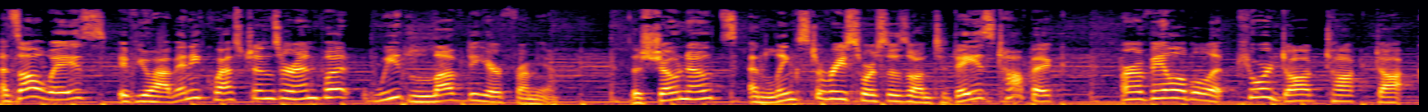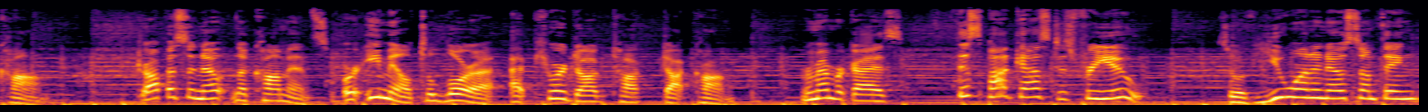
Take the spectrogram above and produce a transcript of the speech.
As always, if you have any questions or input, we'd love to hear from you. The show notes and links to resources on today's topic are available at puredogtalk.com. Drop us a note in the comments or email to laura at puredogtalk.com. Remember, guys, this podcast is for you. So if you want to know something,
